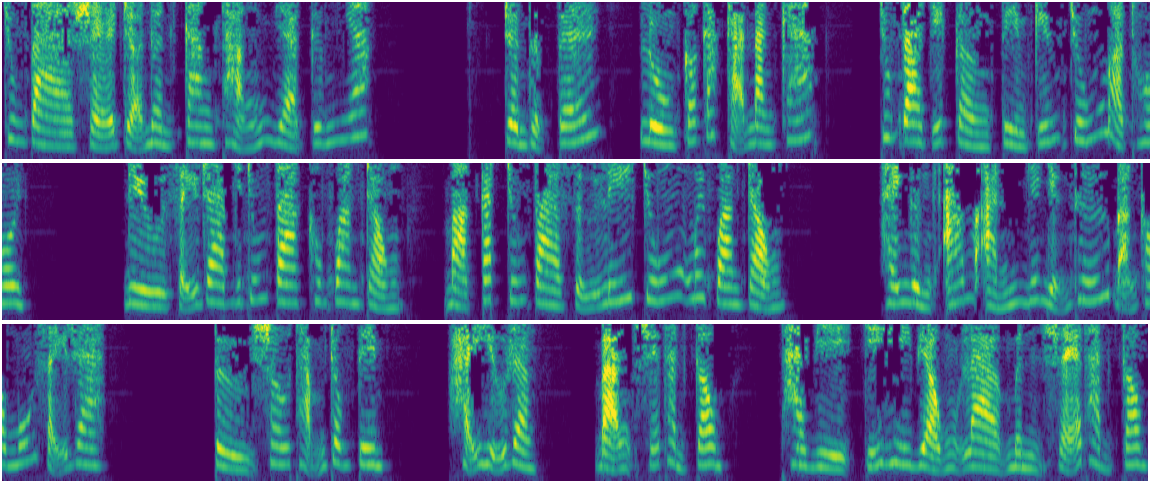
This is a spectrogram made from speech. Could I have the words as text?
chúng ta sẽ trở nên căng thẳng và cứng nhắc. Trên thực tế, luôn có các khả năng khác, chúng ta chỉ cần tìm kiếm chúng mà thôi. Điều xảy ra với chúng ta không quan trọng, mà cách chúng ta xử lý chúng mới quan trọng. Hãy ngừng ám ảnh với những thứ bạn không muốn xảy ra. Từ sâu thẳm trong tim, hãy hiểu rằng bạn sẽ thành công, thay vì chỉ hy vọng là mình sẽ thành công.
